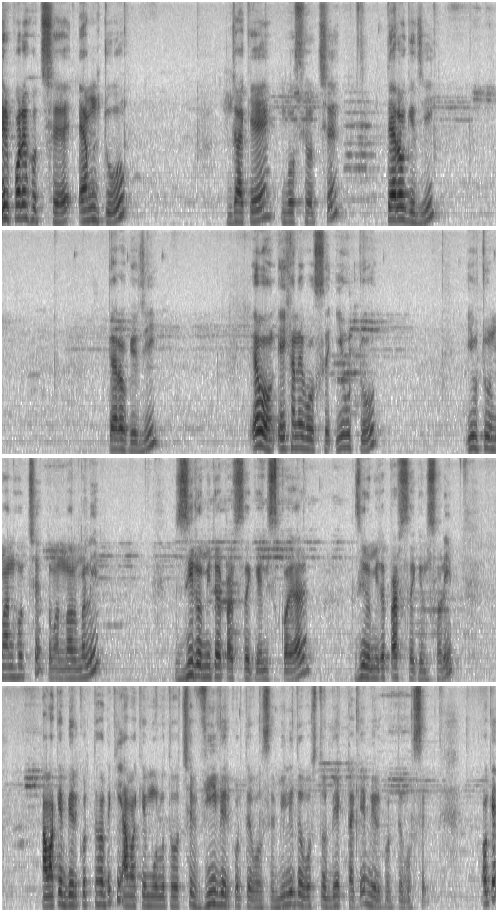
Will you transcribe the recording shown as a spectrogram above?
এরপরে হচ্ছে এম টু, যাকে বলছে হচ্ছে তেরো কেজি তেরো কেজি। এবং এখানে বলছে ইউ টু, ইউ টুর মান হচ্ছে তোমার normally zero meter per second square zero meter per second sorry আমাকে বের করতে হবে কি? আমাকে মূলত হচ্ছে ভি বের করতে বলছে, মিলিত বস্তুর বেগটাকে বের করতে বলছে। ওকে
